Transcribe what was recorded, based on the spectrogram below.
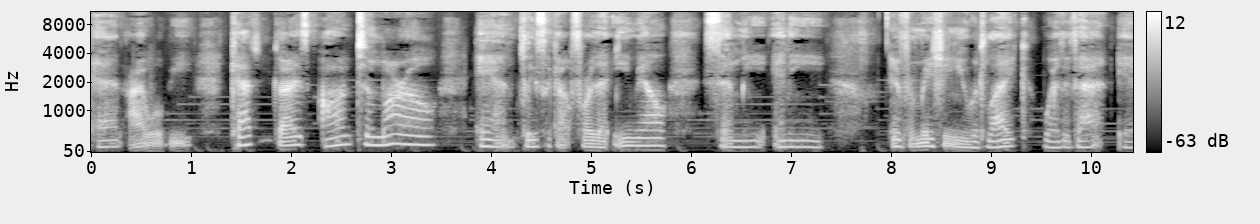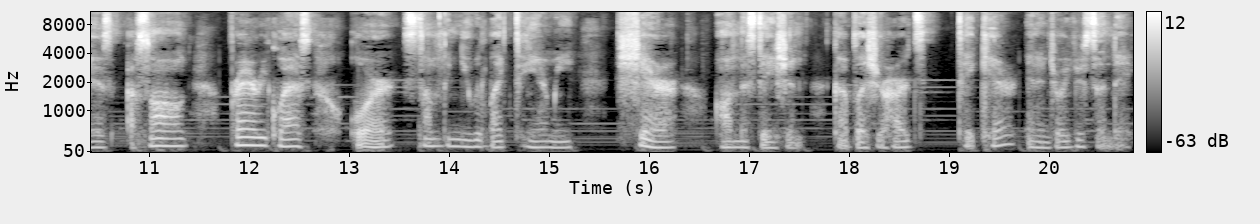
And I will be catching you guys on tomorrow. And please look out for that email. Send me any information you would like, whether that is a song, prayer request, or something you would like to hear me share on the station. God bless your hearts. Take care and enjoy your Sunday.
